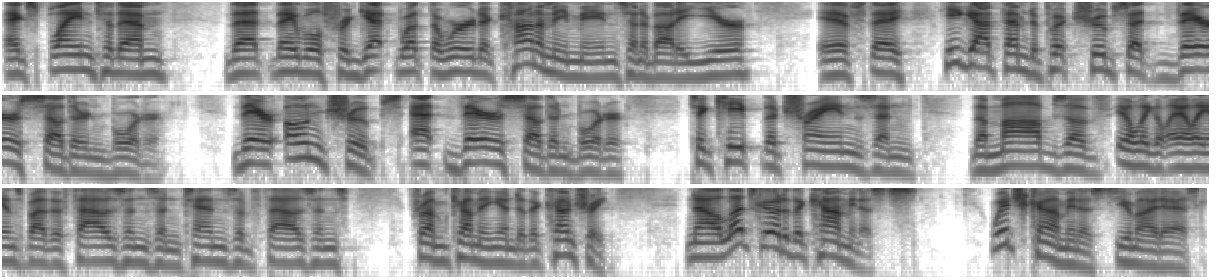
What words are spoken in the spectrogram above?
explain to them that they will forget what the word economy means in about a year if they he got them to put troops at their southern border. their own troops at their southern border to keep the trains and the mobs of illegal aliens by the thousands and tens of thousands from coming into the country. Now, let's go to the communists. Which communists, you might ask?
